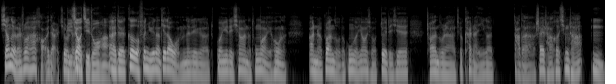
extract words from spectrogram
相对来说还好一点，就是比较集中哈。哎，对，各个分局呢接到我们的这个关于这枪案的通报以后呢，按照专案组的工作要求，对这些朝鲜族人啊就开展一个大的筛查和清查。嗯，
